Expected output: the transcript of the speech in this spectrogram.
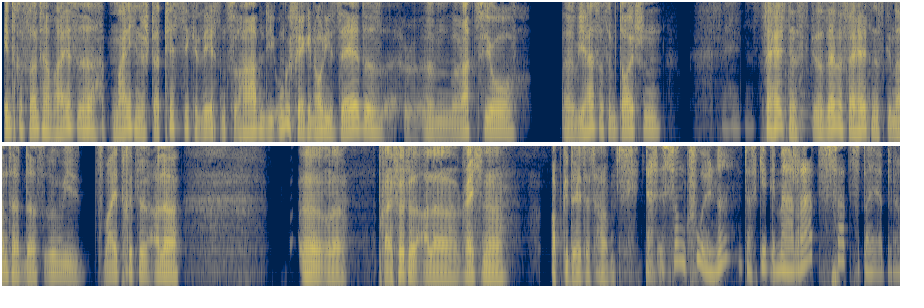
Interessanterweise meine ich eine Statistik gelesen zu haben, die ungefähr genau dieselbe ähm, Ratio, äh, wie heißt das im Deutschen? Verhältnis. Verhältnis, dasselbe Verhältnis genannt hat, dass irgendwie zwei Drittel aller äh, oder drei Viertel aller Rechner abgedatet haben. Das ist schon cool, ne? Das geht immer ratzfatz bei Apple.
